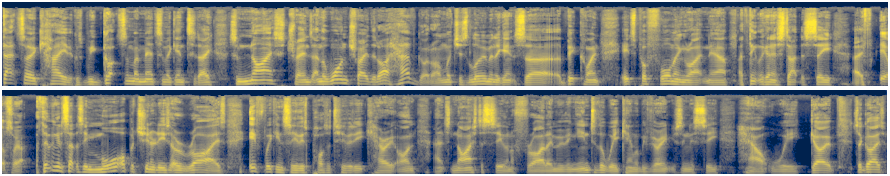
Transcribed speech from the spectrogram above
That's okay because we got some momentum again today, some nice trends. And the one trade that I have got on, which is Lumen against uh, Bitcoin, it's performing right now. I think we're going to start to see, uh, if, oh, sorry, I think we're going to start to see more opportunities arise if we can see this positivity carry on. And it's nice to see on a Friday moving into the weekend. We'll be very very interesting to see how we go. So, guys,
